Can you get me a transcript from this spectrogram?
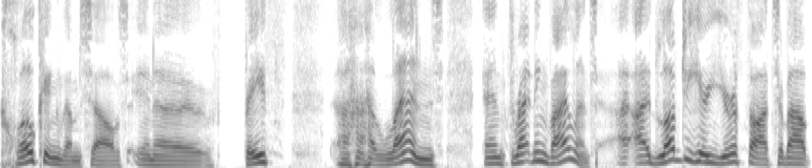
cloaking themselves in a faith uh, lens and threatening violence. I- would love to hear your thoughts about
